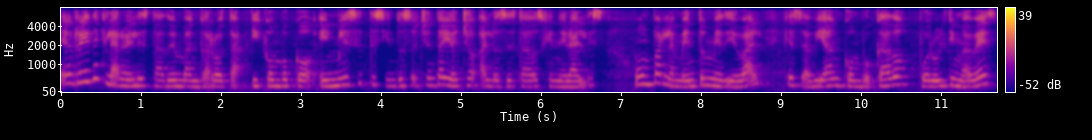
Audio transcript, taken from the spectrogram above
El rey declaró el Estado en bancarrota y convocó en 1788 a los Estados Generales, un parlamento medieval que se habían convocado por última vez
